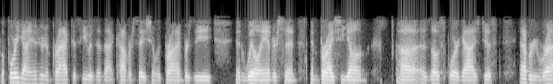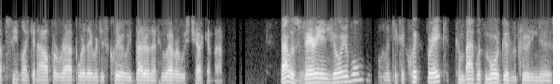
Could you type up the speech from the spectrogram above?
before he got injured in practice, he was in that conversation with Bryan Bresee and Will Anderson and Bryce Young. Uh, as those four guys just every rep seemed like an alpha rep where they were just clearly better than whoever was checking them. That was very enjoyable. We're going to take a quick break, come back with more good recruiting news.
